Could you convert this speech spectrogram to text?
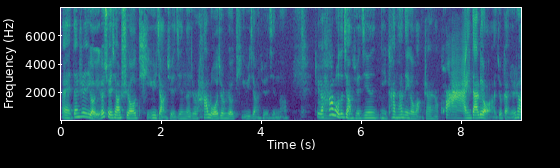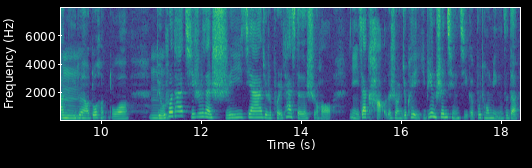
哎，但是有一个学校是有体育奖学金的，就是哈罗就是有体育奖学金的。这个哈罗的奖学金，你看他那个网站上，咵一大溜啊，就感觉上比一顿要多很多。比如说，他其实，在十一加就是 pretest 的时候，你在考的时候，你就可以一并申请几个不同名字的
